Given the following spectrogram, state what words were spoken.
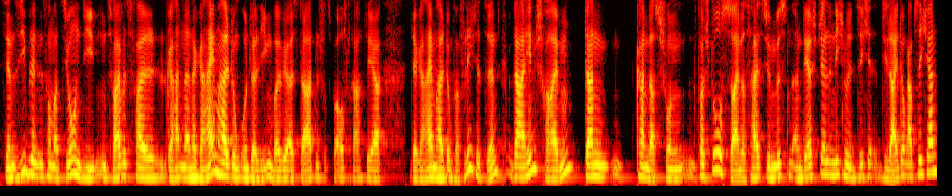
sensiblen Informationen, die im Zweifelsfall einer Geheimhaltung unterliegen, weil wir als Datenschutzbeauftragte ja der Geheimhaltung verpflichtet sind, da hinschreiben, dann kann das schon ein Verstoß sein. Das heißt, wir müssen an der Stelle nicht nur die, Leitung absichern,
